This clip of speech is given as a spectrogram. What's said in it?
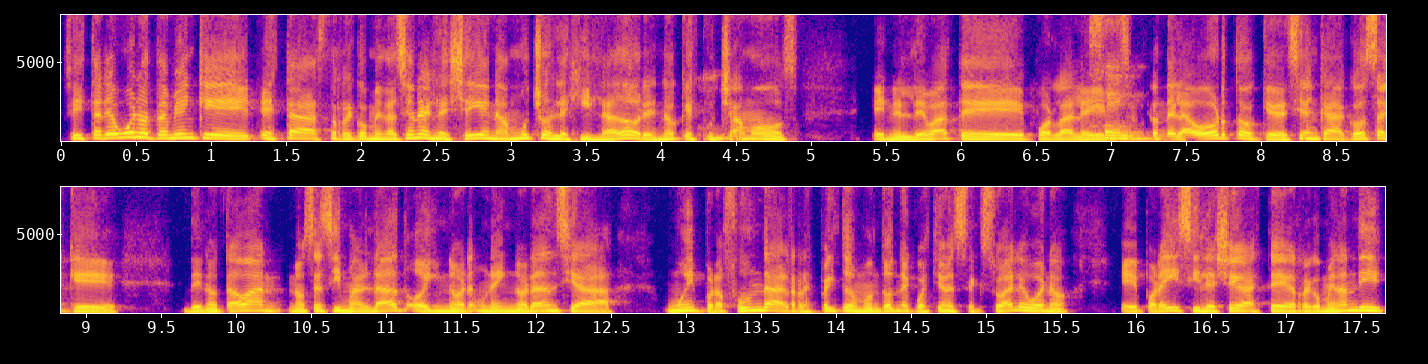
Sí, estaría bueno también que estas recomendaciones le lleguen a muchos legisladores, ¿no? Que escuchamos en el debate por la legalización del aborto, que decían cada cosa que denotaban, no sé si maldad o una ignorancia muy profunda al respecto de un montón de cuestiones sexuales. Bueno, eh, por ahí si le llega este recomendandi,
